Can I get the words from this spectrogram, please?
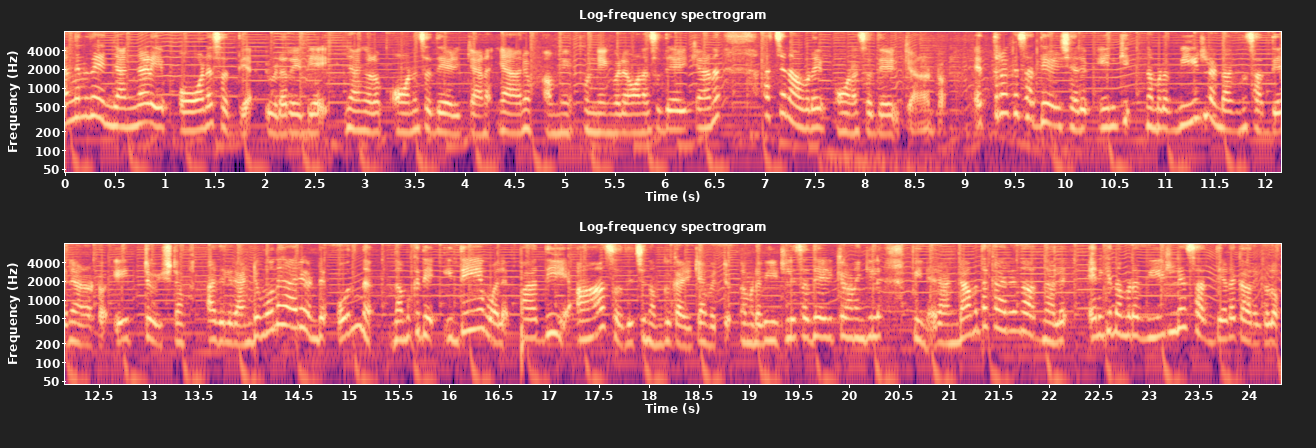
അങ്ങനത്തെ ഞങ്ങളുടെയും ഓണസദ്യ ഇവിടെ റെഡിയായി. ഞങ്ങളും ഓണസദ്യ കഴിക്കുകയാണ് ഞാനും അമ്മയും പുണ്യം കൂടെ ഓണസദ്യ കഴിക്കുകയാണ് അച്ഛൻ അവിടെയും ഓണസദ്യ കഴിക്കുകയാണ് കേട്ടോ. എത്രയൊക്കെ സദ്യ കഴിച്ചാലും എനിക്ക് നമ്മുടെ വീട്ടിലുണ്ടാക്കുന്ന സദ്യനെയാണ് കേട്ടോ ഏറ്റവും ഇഷ്ടം. അതിൽ രണ്ട് മൂന്ന് കാര്യമുണ്ട്. ഒന്ന് നമുക്ക് ഇതേപോലെ പതിയെ ആസ്വദിച്ച് നമുക്ക് കഴിക്കാൻ പറ്റും. നമ്മുടെ വീട്ടിലെ സദ്യ കഴിക്കുകയാണെങ്കിൽ പിന്നെ രണ്ടാമത്തെ കാര്യം എന്ന് പറഞ്ഞാൽ എനിക്ക് നമ്മുടെ വീട്ടിലെ സദ്യയുടെ കറികളും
